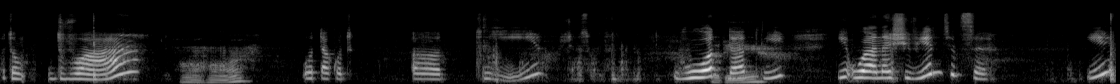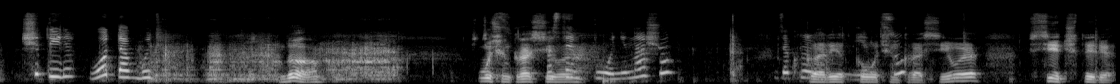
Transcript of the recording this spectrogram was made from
Потом два, Ага. Вот так вот э, три. Сейчас вот. Вот, да, Три. три. И, ой, она еще вертится. И четыре. Вот так будет. Да. Очень красивая. Поставим пони нашу. Закроем Каретка дверцу. очень красивая. Все четыре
